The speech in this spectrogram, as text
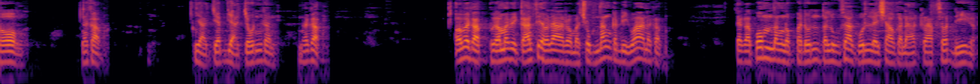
ทองนะครับ อย่าเจ็บอย่าจนกันนะครับ เอาไว้กับเพื่อไม่เป็นการเสียเวลาเรามาชมนั่งกันดีว่านะครับจากกระผมนั่งนพดลตะลุงซากุลและชาวคณะกราบสวัสดีครับ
